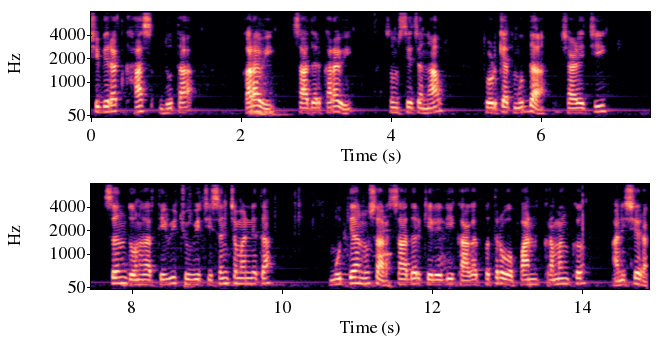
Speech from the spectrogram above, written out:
शिबिरात खास दूता करावी सादर करावी. संस्थेचं नाव थोडक्यात मुद्दा शाळेची सन दोन हजार तेवीस चोवीसची संच मान्यता मुद्द्यानुसार सादर केलेली कागदपत्र व पान क्रमांक आणि शेरा.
